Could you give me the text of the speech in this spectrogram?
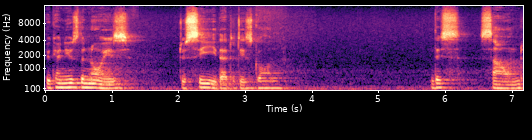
you can use the noise to see that it is gone. This sound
